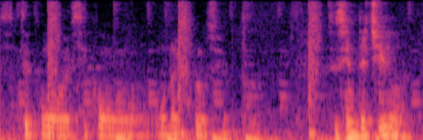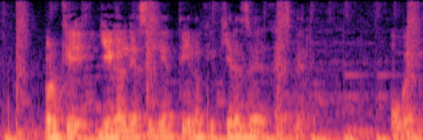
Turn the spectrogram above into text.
Siente como así como una explosión. se siente chido. Porque llega el día siguiente y lo que quieres ver es verlo. O verlo.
